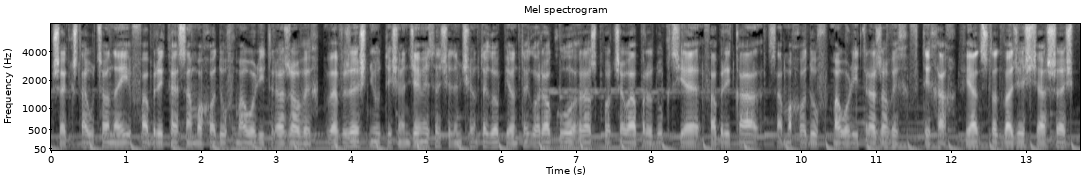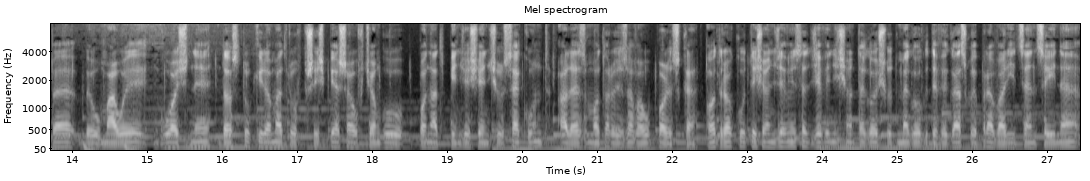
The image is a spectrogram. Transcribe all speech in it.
przekształconej w fabrykę samochodów małolitrażowych. We wrześniu 1975 roku rozpoczęła produkcję fabryka samochodów małolitrażowych w Tychach. Fiat 126P był mały, głośny, do 100 km przyspieszał w ciągu ponad 50 sekund, ale Polskę. Od roku 1997, gdy wygasły prawa licencyjne,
